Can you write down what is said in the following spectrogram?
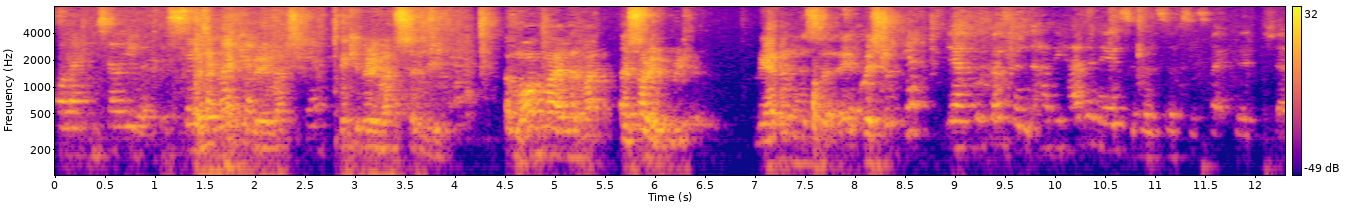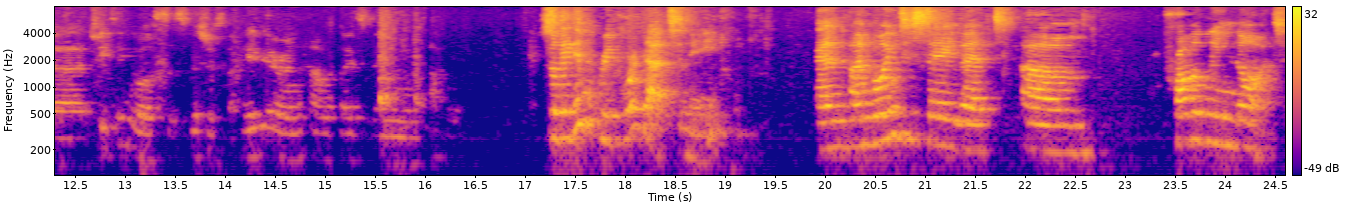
That's all I can tell you at this stage. Well, I'd like Thank you to- very much. Yeah. Thank you very much, Cindy. Uh, Mark, my, my, uh, sorry, Rhi- Rhiannon has a a question? Yeah, quick question. Have you had any incidents of suspected uh, cheating or suspicious behavior and how have those been tackled? So they didn't report that to me. And I'm going to say that um, probably not.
